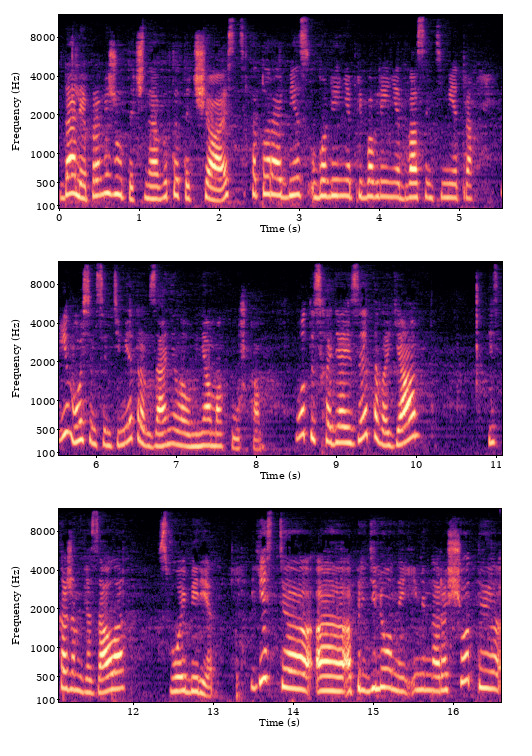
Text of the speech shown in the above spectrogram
Далее промежуточная вот эта часть, которая без убавления прибавления 2 сантиметра и 8 сантиметров заняла у меня макушка. Вот исходя из этого я и, скажем, вязала свой берет. Есть э, э, определенные именно расчеты,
